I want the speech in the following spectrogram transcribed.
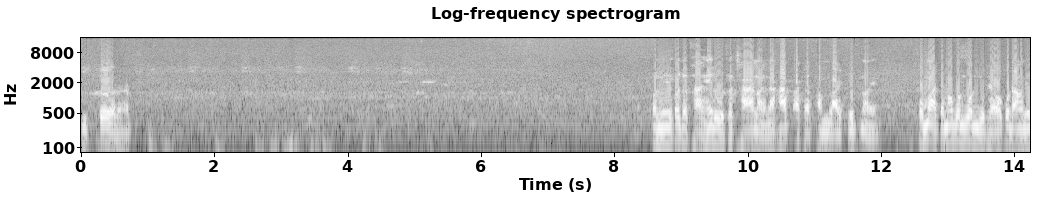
ยิปเตอร์นะครับ วันนี้ก็จะถ่ายให้ดูช้าๆหน่อยนะครับ อาจจะทำหลายคลิปหน่อย ผมอาจจะมาวนๆอยู่แถวโกดังนี้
